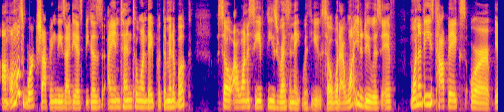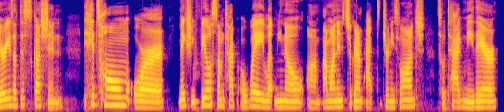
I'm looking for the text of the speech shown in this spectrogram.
I'm almost workshopping these ideas because I intend to one day put them in a book. So I want to see if these resonate with you. So what I want you to do is if one of these topics or areas of discussion hits home or makes you feel some type of way, let me know. Um, I'm on Instagram at Journey to Launch. So tag me there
